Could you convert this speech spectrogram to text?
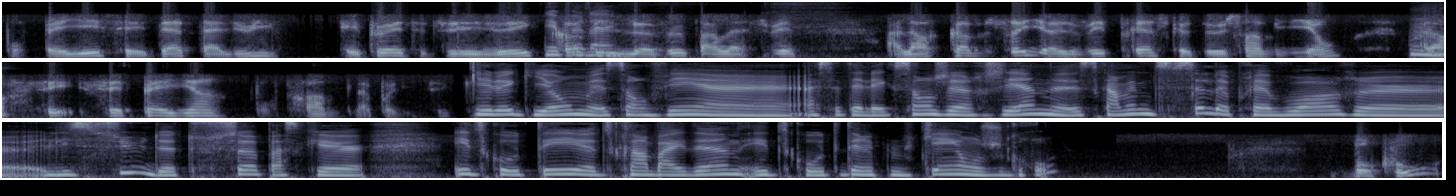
pour payer ses dettes à lui et peut être utilisé comme il le veut par la suite. Alors, comme ça, il a levé presque 200 millions. Hmm. Alors, c'est payant pour Trump, la politique. Et là, Guillaume, si on revient à, cette élection géorgienne, c'est quand même difficile de prévoir euh, l'issue de tout ça parce que, et du côté euh, du clan Biden et du côté des républicains, on joue gros beaucoup.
